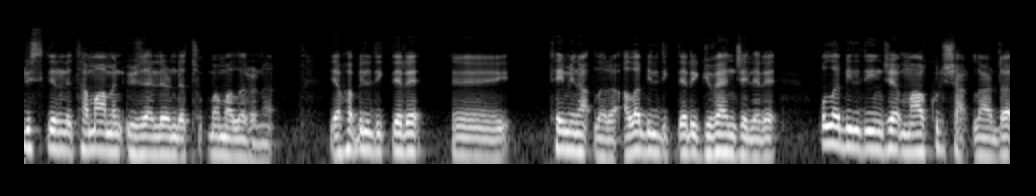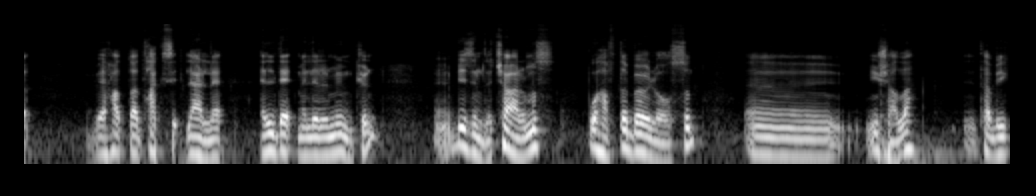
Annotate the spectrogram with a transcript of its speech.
risklerini tamamen üzerlerinde tutmamalarını, yapabildikleri e, teminatları, alabildikleri güvenceleri olabildiğince makul şartlarda ve hatta taksitlerle elde etmeleri mümkün. E, bizim de çağrımız bu hafta böyle olsun. E, inşallah e, tabii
